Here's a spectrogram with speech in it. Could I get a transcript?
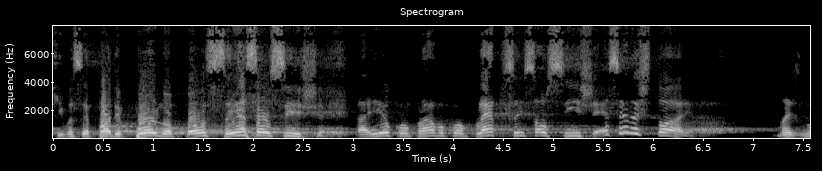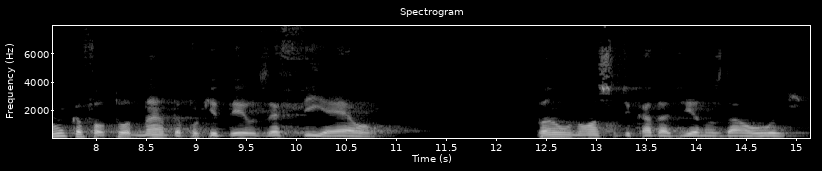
Que você pode pôr no pão sem a salsicha. Aí eu comprava o completo sem salsicha. Essa era a história mas nunca faltou nada, porque Deus é fiel. Pão nosso de cada dia nos dá hoje.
